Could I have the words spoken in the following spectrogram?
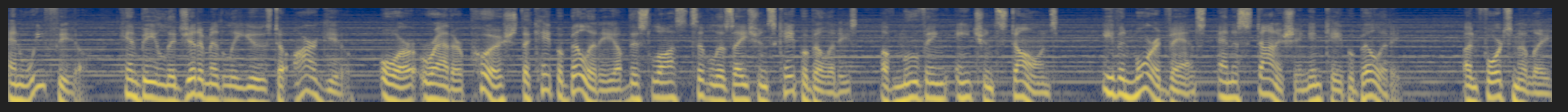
and we feel can be legitimately used to argue, or rather push the capability of this lost civilization's capabilities of moving ancient stones even more advanced and astonishing in capability. Unfortunately,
